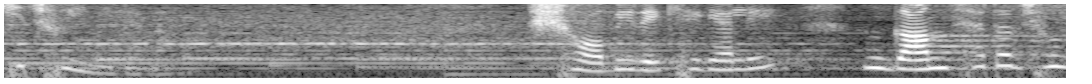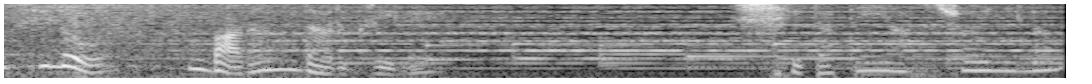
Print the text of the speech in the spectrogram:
কিছুই নিলে না। সবই রেখে গেলে গামছাটা ঝুলছিল বারান্দার গ্রিলে। সেটাতেই আশ্রয় নিলাম।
